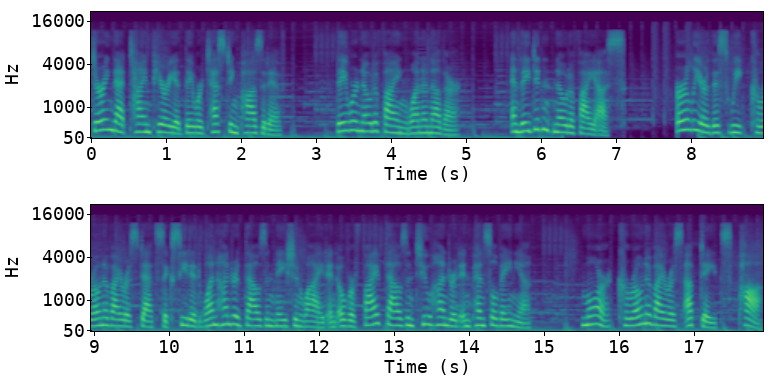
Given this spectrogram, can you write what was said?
During that time period they were testing positive. They were notifying one another. And they didn't notify us. Earlier this week coronavirus deaths exceeded 100,000 nationwide and over 5,200 in Pennsylvania. More, coronavirus updates, PA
